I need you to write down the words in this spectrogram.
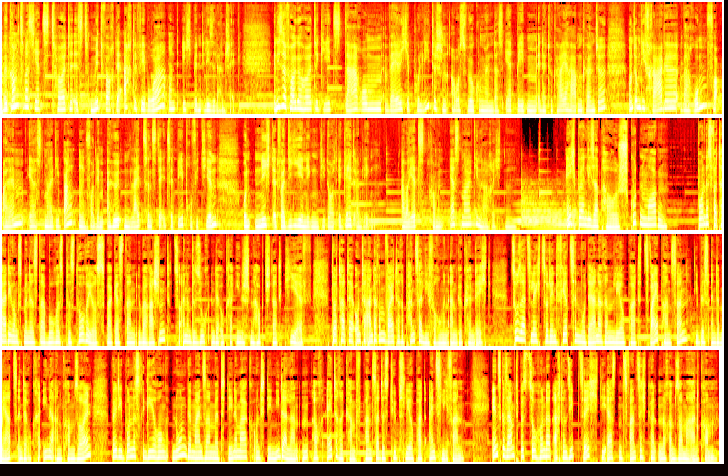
Willkommen zu Was Jetzt. Heute ist Mittwoch, der 8. Februar und ich bin Elise Landscheck. In dieser Folge heute geht es darum, welche politischen Auswirkungen das Erdbeben in der Türkei haben könnte und um die Frage, warum vor allem erstmal die Banken von dem erhöhten Leitzins der EZB profitieren und nicht etwa diejenigen, die dort ihr Geld anlegen. Aber jetzt kommen erstmal die Nachrichten. Ich bin Lisa Pausch. Guten Morgen. Bundesverteidigungsminister Boris Pistorius war gestern überraschend zu einem Besuch in der ukrainischen Hauptstadt Kiew. Dort hat er unter anderem weitere Panzerlieferungen angekündigt. Zusätzlich zu den 14 moderneren Leopard 2 Panzern, die bis Ende März in der Ukraine ankommen sollen, will die Bundesregierung nun gemeinsam mit Dänemark und den Niederlanden auch ältere Kampfpanzer des Typs Leopard 1 liefern. Insgesamt bis zu 178, die ersten 20 könnten noch im Sommer ankommen.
